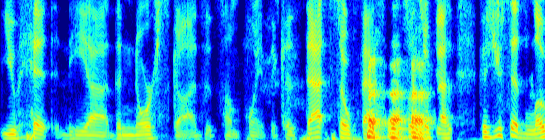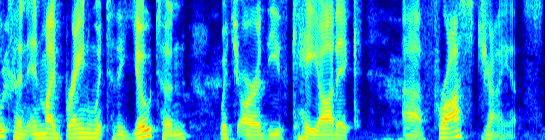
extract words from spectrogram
you hit the uh the Norse gods at some point because that's so fast. That's so, so fast. Because you said Lotan, and my brain went to the Jotun, which are these chaotic uh, frost giants.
